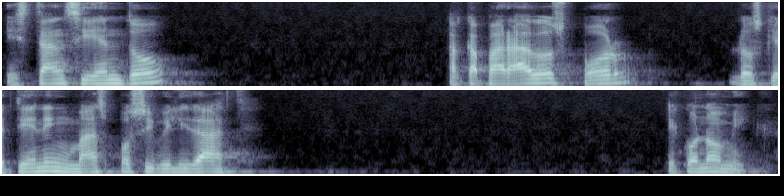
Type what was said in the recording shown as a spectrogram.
están siendo acaparados por los que tienen más posibilidad económica.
